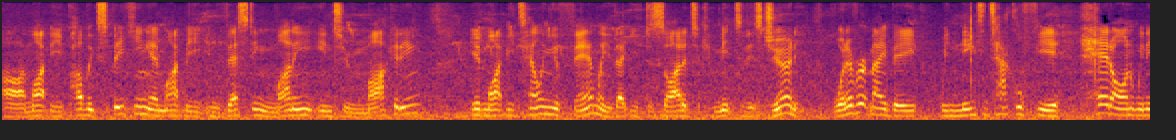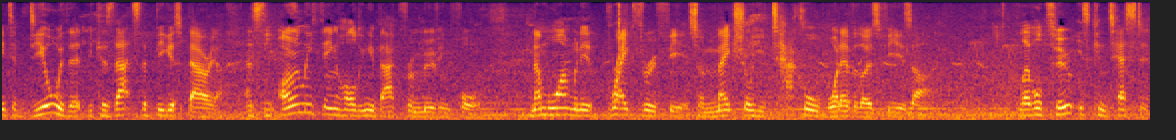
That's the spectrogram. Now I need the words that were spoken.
uh, might be public speaking, it might be investing money into marketing. It might be telling your family that you've decided to commit to this journey. Whatever it may be, we need to tackle fear head on. We need to deal with it because that's the biggest barrier. And it's the only thing holding you back from moving forward. Number one, we need to break through fear. So make sure you tackle whatever those fears are. Level two is contestant.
